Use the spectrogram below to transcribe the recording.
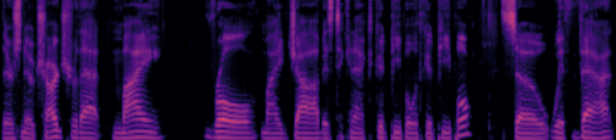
There's no charge for that. My role, my job is to connect good people with good people. So, with that,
